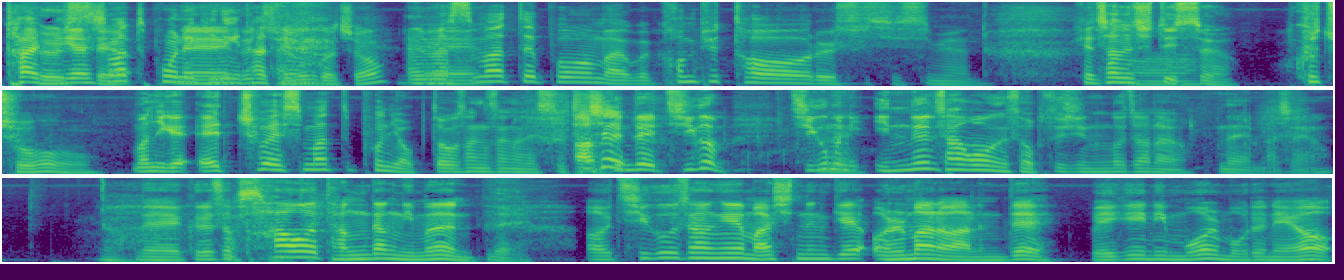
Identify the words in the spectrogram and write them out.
다 이게 글쎄요. 스마트폰의 네, 기능이 다 그렇죠. 되는 거죠. 아니면 네. 스마트폰 말고 컴퓨터를 쓸 수 있으면 괜찮을 수도 아. 있어요. 그렇죠. 만약에 애초에 스마트폰이 없다고 상상을 했을 때. 아, 근데 지금 지금은 네. 있는 상황에서 없으시는 거잖아요. 네 맞아요. 네. 그래서 맞습니다. 파워 당당님은 네. 어, 지구상에 맛있는 게 얼마나 많은데 외계인이 뭘 모르네요.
